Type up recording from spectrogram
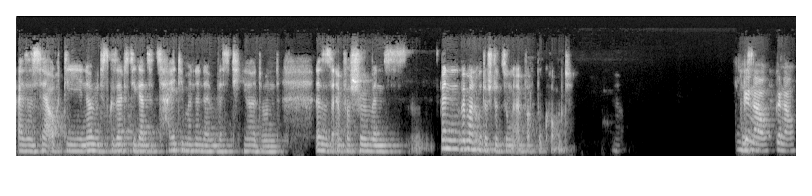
also es ist ja auch die, ne, wie du es gesagt hast, die ganze Zeit, die man dann da investiert. Und es ist einfach schön, wenn es, wenn, wenn man Unterstützung einfach bekommt. Ja. Genau, es, genau.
